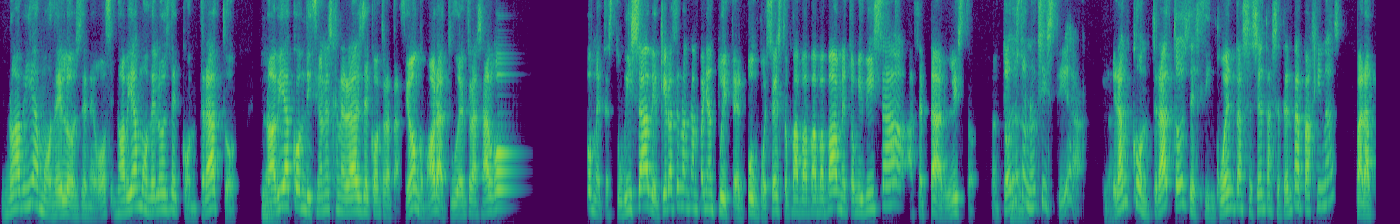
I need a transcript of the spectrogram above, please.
no había modelos de negocio, no había modelos de contrato, no había condiciones generales de contratación, como ahora tú entras a algo, metes tu visa, de quiero hacer una campaña en Twitter, pum, pues esto, pa, pa, pa, pa, meto mi visa, aceptar, listo. Todo esto no existía. Eran contratos de 50, 60, 70 páginas para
